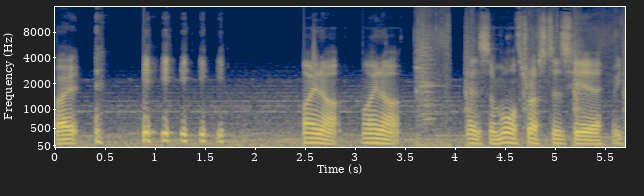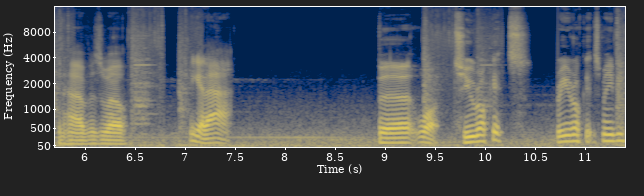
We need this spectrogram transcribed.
right? Why not? Why not? There's some more thrusters here we can have as well. Look at that. For what? Two rockets? Three rockets, maybe?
